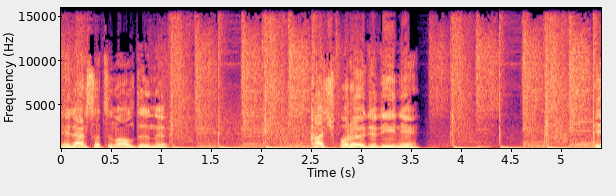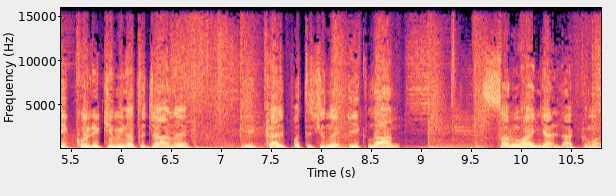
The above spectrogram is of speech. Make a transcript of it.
neler satın aldığını, kaç para ödediğini, ilk golü kimin atacağını, ilk kalp atışını, ilk lan Saruhan geldi aklıma.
